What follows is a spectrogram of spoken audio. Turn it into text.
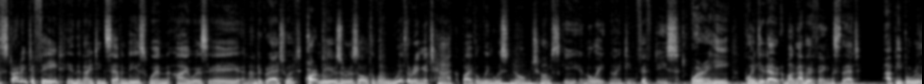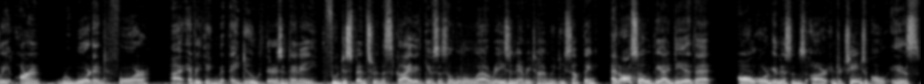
starting to fade in the 1970s when I was a, an undergraduate, partly as a result of a withering attack by the linguist Noam Chomsky in the late 1950s, where he pointed out, among other things, that uh, people really aren't rewarded for uh, everything that they do. There isn't any food dispenser in the sky that gives us a little uh, raisin every time we do something. And also the idea that all organisms are interchangeable is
